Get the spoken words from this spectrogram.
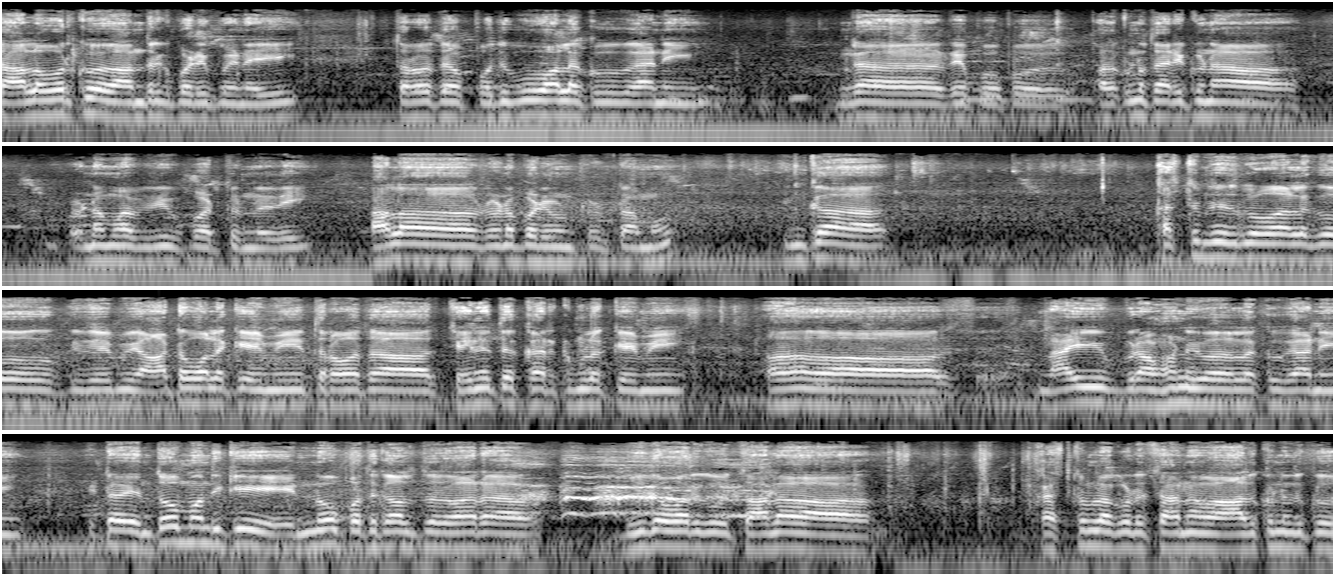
చాలా వరకు అందరికీ పడిపోయినాయి. తర్వాత పొదుపు వాళ్ళకు కానీ ఇంకా రేపు పదకొండో తారీఖున రుణమాఫీ పడుతున్నది. చాలా రుణపడి ఉంటుంటాము. ఇంకా కష్టం చేసుకునే వాళ్ళకు ఏమి ఆటో వాళ్ళకేమి తర్వాత చేనేత కార్యక్రమాలకేమి నాయి బ్రాహ్మణి వాళ్ళకు కానీ ఇట్లా ఎంతోమందికి ఎన్నో పథకాల ద్వారా బీద వరకు చాలా కష్టంలో కూడా చాలా ఆదుకునేందుకు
